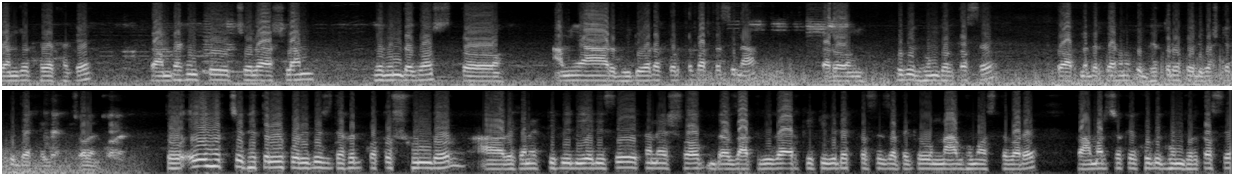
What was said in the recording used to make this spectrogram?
যানজট হয়ে থাকে। তো আমরা কিন্তু চলে আসলাম গোবিন্দগঞ্জ। তো আমি আর ভিডিওটা করতে পারতেছি না, কারণ খুবই ঘুম ধরতেছে। তো আপনাদেরকে এখন একটু ভেতরের পরিবেশটা একটু দেখাই। চলেন। তো এই হচ্ছে ভেতরের পরিবেশ, দেখেন কত সুন্দর। আর এখানে টিভি দিয়ে দিছে, এখানে সব যাত্রীরা আর কি টিভি দেখতেছে যাতে কেউ না ঘুম আসতে পারে। তো আমার চোখে খুবই ঘুম ধরতেছে,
